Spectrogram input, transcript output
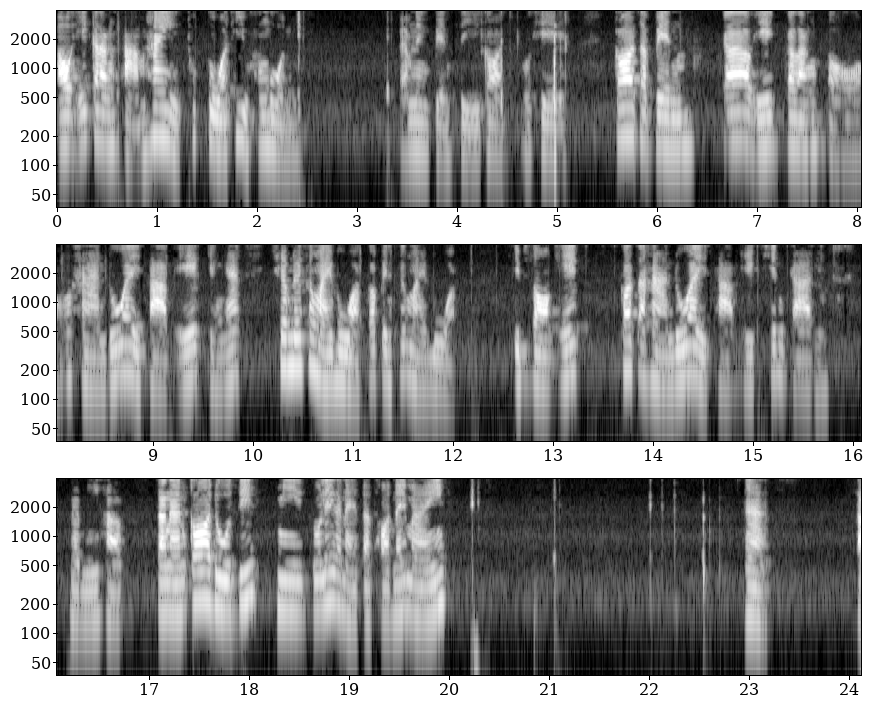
เอา x กำลังสามให้ทุกตัวที่อยู่ข้างบน แป๊บหนึ่งเปลี่ยนสีก่อน โอเค ก็จะเป็น 9x กำลังสองหารด้วย 3x อย่างเงี้ย เชื่อมด้วยเครื่องหมายบวกก็เป็นเครื่องหมายบวก 12x ก็จะหารด้วย 3x เช่นกัน แบบนี้ครับ จากนั้นก็ดูซิ มีตัวเลขอันไหนตัดทอนได้ไหมอ่าส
